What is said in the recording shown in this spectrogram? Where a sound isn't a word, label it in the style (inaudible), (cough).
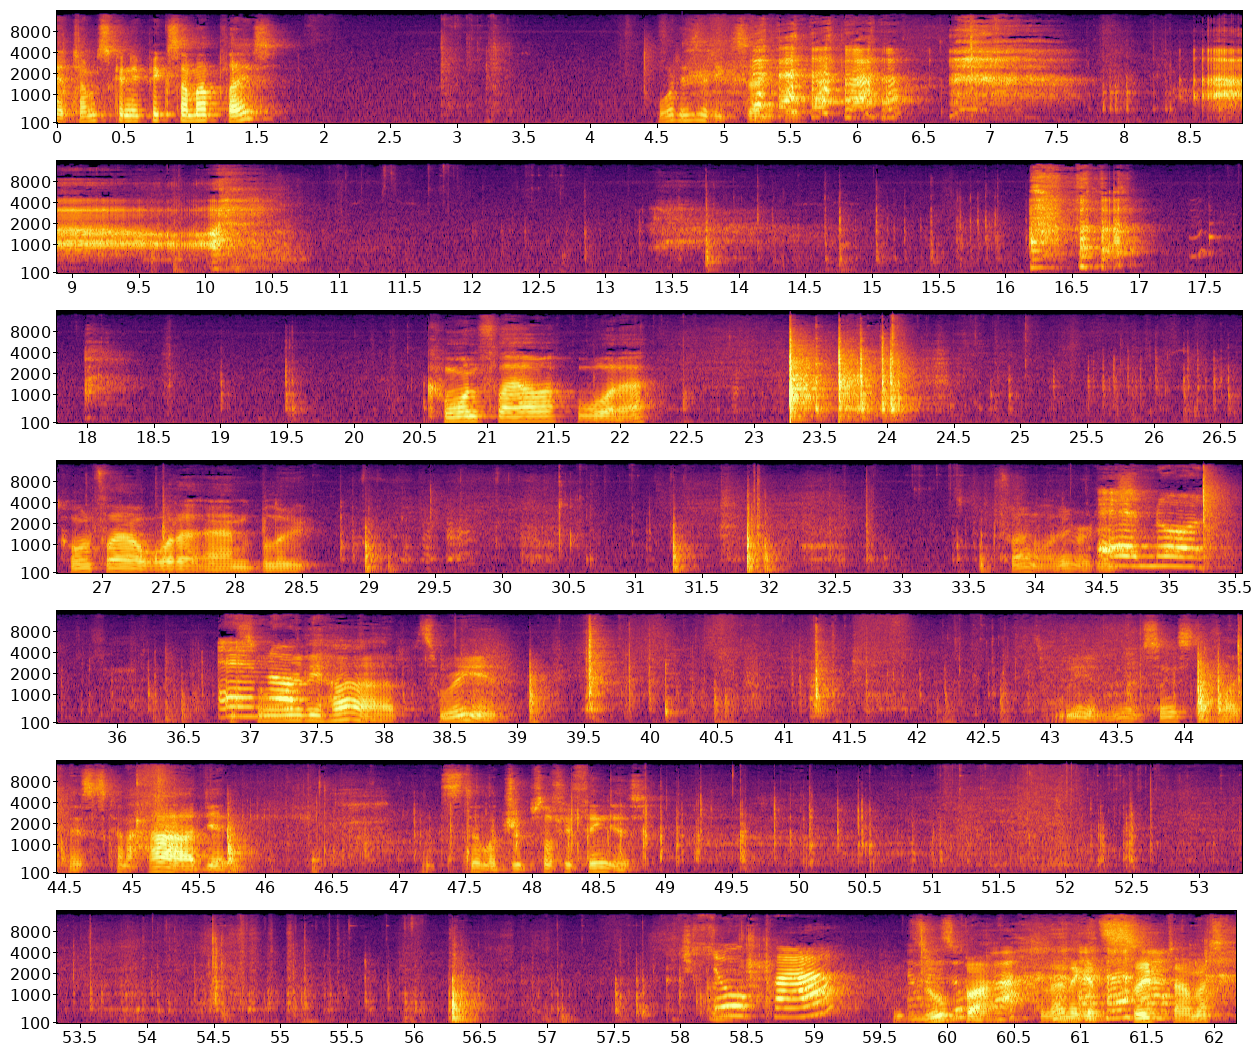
Okay, Thomas, can you pick some up, please? What is it exactly? (laughs) Cornflour, water. Cornflour, water, and blue. It's good fun, whatever it is. And uh, It's and all uh, really hard. It's weird. It's weird. I've never seen stuff like this. It's kind of hard, yet it still it drips off your fingers. super. Super. super. I don't think it's soup, Thomas.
